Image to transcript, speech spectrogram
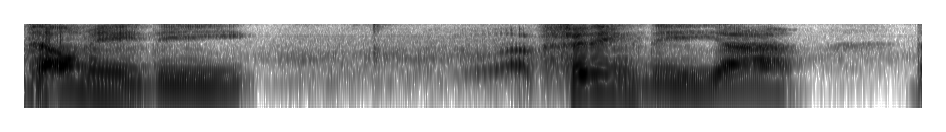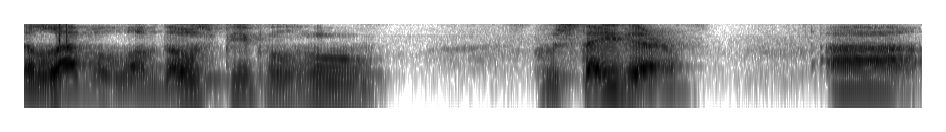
tell me the uh, fitting the uh, the level of those people who who stay there, uh,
